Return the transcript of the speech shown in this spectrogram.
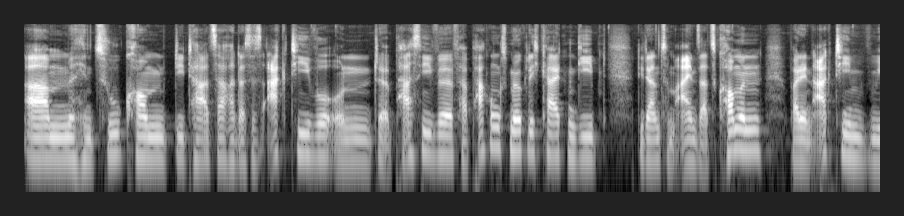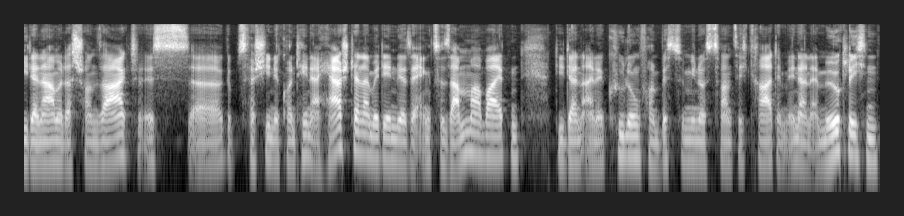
Ähm, hinzu kommt die Tatsache, dass es aktive und äh, passive Verpackungsmöglichkeiten gibt, die dann zum Einsatz kommen. Bei den aktiven, wie der Name das schon sagt, äh, gibt es verschiedene Containerhersteller, mit denen wir sehr eng zusammenarbeiten, die dann eine Kühlung von bis zu minus 20 Grad im Innern ermöglichen.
